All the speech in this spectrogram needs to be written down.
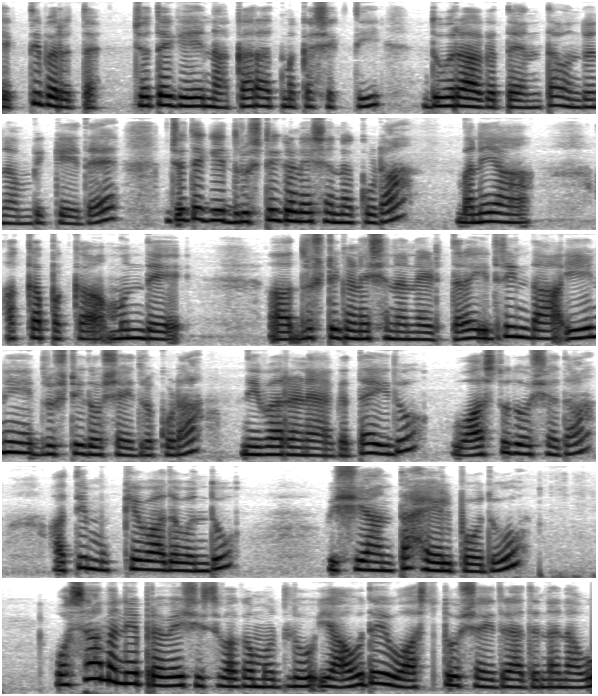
ಶಕ್ತಿ ಬರುತ್ತೆ. ಜೊತೆಗೆ ನಕಾರಾತ್ಮಕ ಶಕ್ತಿ ದೂರ ಆಗುತ್ತೆ ಅಂತ ಒಂದು ನಂಬಿಕೆ ಇದೆ. ಜೊತೆಗೆ ದೃಷ್ಟಿ ಗಣೇಶನ ಕೂಡ ಮನೆಯ ಅಕ್ಕಪಕ್ಕ ಮುಂದೆ ದೃಷ್ಟಿ ಗಣೇಶನನ್ನು ಇಡ್ತಾರೆ. ಇದರಿಂದ ಏನೇ ದೃಷ್ಟಿ ದೋಷ ಇದ್ದರೂ ಕೂಡ ನಿವಾರಣೆ ಆಗುತ್ತೆ. ಇದು ವಾಸ್ತು ದೋಷದ ಅತಿ ಮುಖ್ಯವಾದ ಒಂದು ವಿಷಯ ಅಂತ ಹೇಳ್ಬೋದು. ಹೊಸ ಮನೆ ಪ್ರವೇಶಿಸುವಾಗ ಮೊದಲು ಯಾವುದೇ ವಾಸ್ತುದೋಷ ಇದ್ದರೆ ಅದನ್ನು ನಾವು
